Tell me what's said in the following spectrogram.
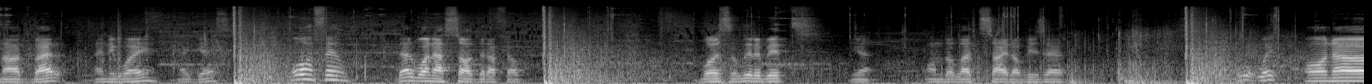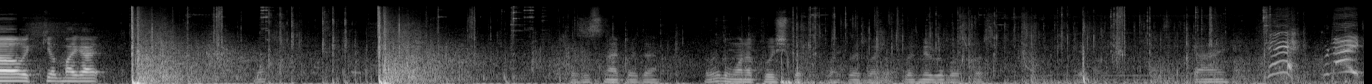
not bad anyway, I guess. Oh, I fell. That one I saw that I felt Was a little bit, yeah, on the left side of his head. Oh, wait. Oh no, it killed my guy. There's a sniper there. I really want to push, but like, wait, wait, let me reload first. Okay. Guy. Here! Grenade!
